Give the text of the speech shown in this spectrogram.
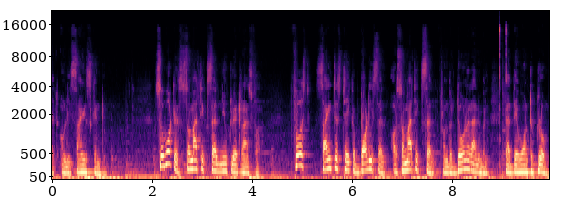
that only science can do. So what is somatic cell nuclear transfer? First, scientists take a body cell or somatic cell from the donor animal that they want to clone.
